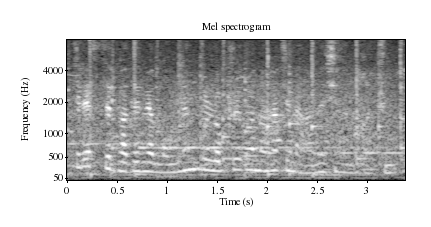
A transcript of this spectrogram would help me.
스트레스 받으면 먹는 걸로 풀거나 하지는 않으시는 것 같은데.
